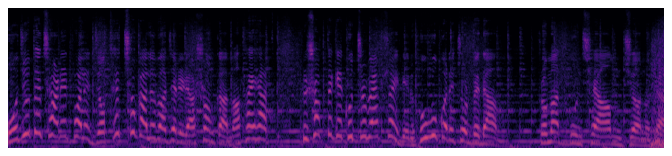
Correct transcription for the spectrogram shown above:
মজুতে ছাড়ের ফলে যথেচ্ছ কালোবাজারের আশঙ্কা। মাথায় হাত কৃষক থেকে ক্ষুদ্র ব্যবসায়ীদের, হু হু করে চড়বে দাম। প্রমাদ গুনছে আম জনতা।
